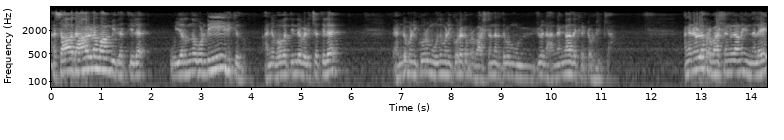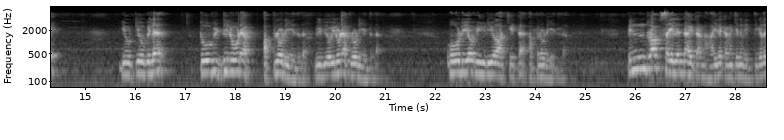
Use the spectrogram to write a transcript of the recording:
അസാധാരണമാം വിധത്തിൽ ഉയർന്നുകൊണ്ടേയിരിക്കുന്നു. അനുഭവത്തിന്റെ വെളിച്ചത്തിൽ രണ്ട് മണിക്കൂർ മൂന്ന് മണിക്കൂറൊക്കെ പ്രഭാഷണം നടത്തുമ്പോൾ മുഴുവൻ അനങ്ങാതെ കേട്ടുകൊണ്ടിരിക്കുക അങ്ങനെയുള്ള പ്രഭാഷണങ്ങളാണ് ഇന്നലെ യൂട്യൂബിൽ ടു വിഡിലൂടെ അപ്ലോഡ് ചെയ്തത്. വീഡിയോയിലൂടെ അപ്ലോഡ് ചെയ്തത്. ഓഡിയോ വീഡിയോ ആക്കിയിട്ട് അപ്ലോഡ് ചെയ്തത് പിൻ ഡ്രോപ്പ് സൈലന്റ് ആയിട്ടാണ് ആയിരക്കണക്കിന് വ്യക്തികൾ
